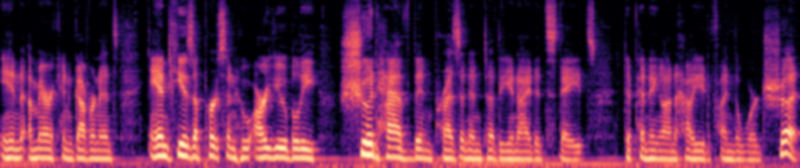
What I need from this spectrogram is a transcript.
in American governance, and he is a person who arguably should have been president of the United States, depending on how you define the word should.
